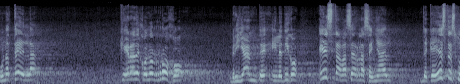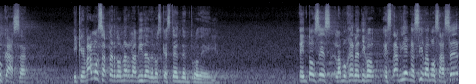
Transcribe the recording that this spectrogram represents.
una tela, que era de color rojo, brillante, y les dijo, esta va a ser la señal de que esta es tu casa y que vamos a perdonar la vida de los que estén dentro de ella. Entonces la mujer les dijo, está bien, así vamos a hacer.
